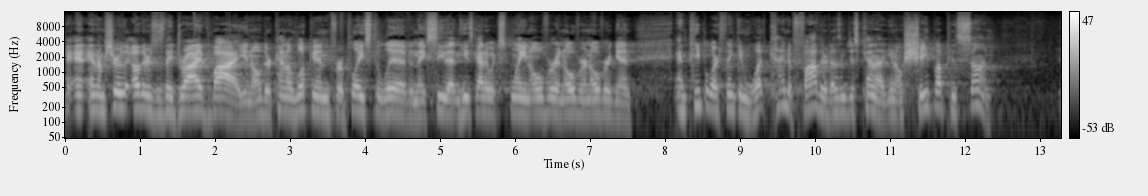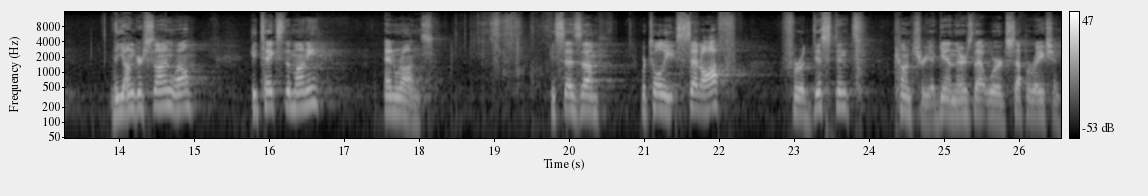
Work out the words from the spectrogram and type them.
And, and, I'm sure the others, as they drive by, you know, they're kind of looking for a place to live and they see that, and he's got to explain over and over and over again. And people are thinking, what kind of father doesn't just kind of, you know, shape up his son? The younger son, well, he takes the money and runs. He says, um, we're told he set off for a distant country. Again, there's that word, separation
